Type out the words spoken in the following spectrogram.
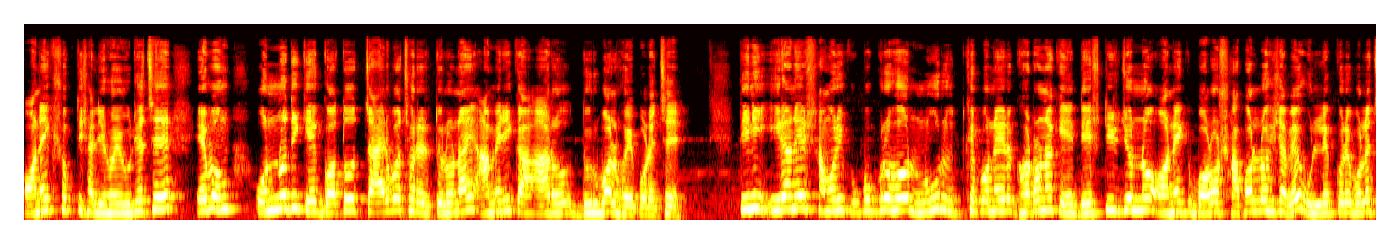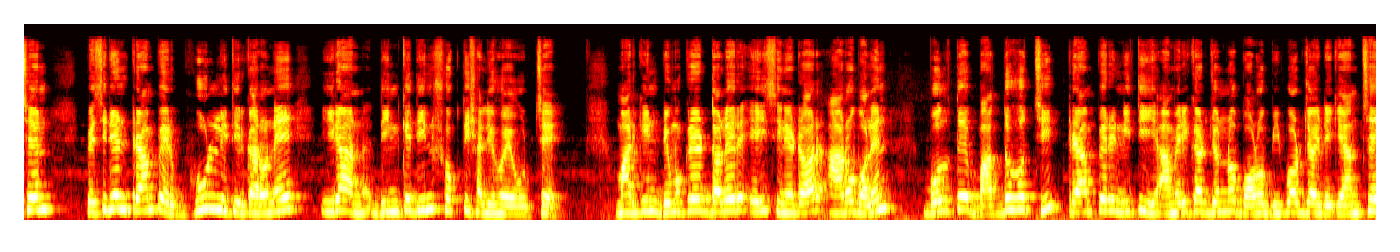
অনেক শক্তিশালী হয়ে উঠেছে এবং অন্যদিকে গত চার বছরের তুলনায় আমেরিকা আরও দুর্বল হয়ে পড়েছে। তিনি ইরানের সামরিক উপগ্রহ নূর উৎক্ষেপণের ঘটনাকে দেশটির জন্য অনেক বড় সাফল্য হিসাবে উল্লেখ করে বলেছেন। প্রেসিডেন্ট ট্রাম্পের ভুল নীতির কারণে ইরান দিনকে দিন শক্তিশালী হয়ে উঠছে। মার্কিন ডেমোক্রেট দলের এই সিনেটর আরও বলেন, বলতে বাধ্য হচ্ছি ট্রাম্পের নীতি আমেরিকার জন্য বড় বিপর্যয় ডেকে আনছে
